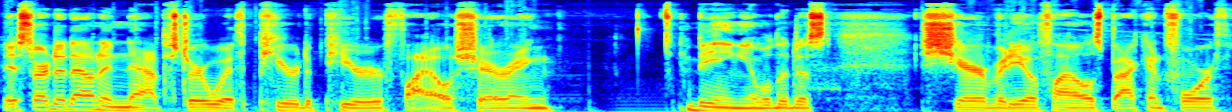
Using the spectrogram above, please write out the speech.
It started out in Napster with peer to peer file sharing, being able to just share video files back and forth.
